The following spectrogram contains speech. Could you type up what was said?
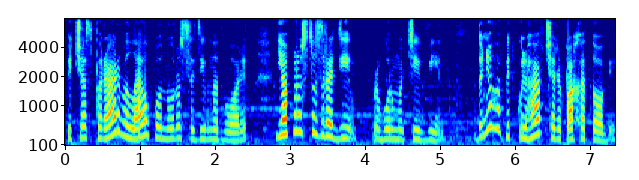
Під час перерви Лео понуро сидів на дворі. Я просто зрадів, пробурмотів він. До нього підкульгав черепаха Тобі.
